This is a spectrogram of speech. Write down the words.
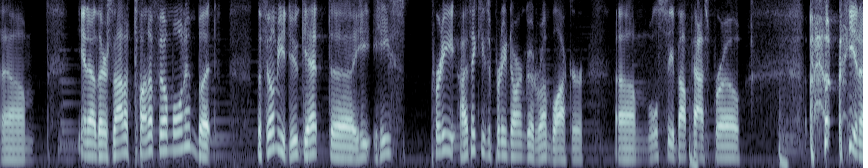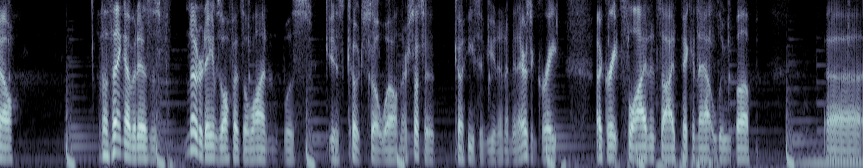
Um, you know, there's not a ton of film on him, but the film you do get, uh, he, he's pretty, I think he's a pretty darn good run blocker. Um, we'll see about pass pro. you know, the thing of it is, is Notre Dame's offensive line was is coached so well, and they're such a cohesive unit. I mean, there's a great a great slide inside, picking that loop up. Uh,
